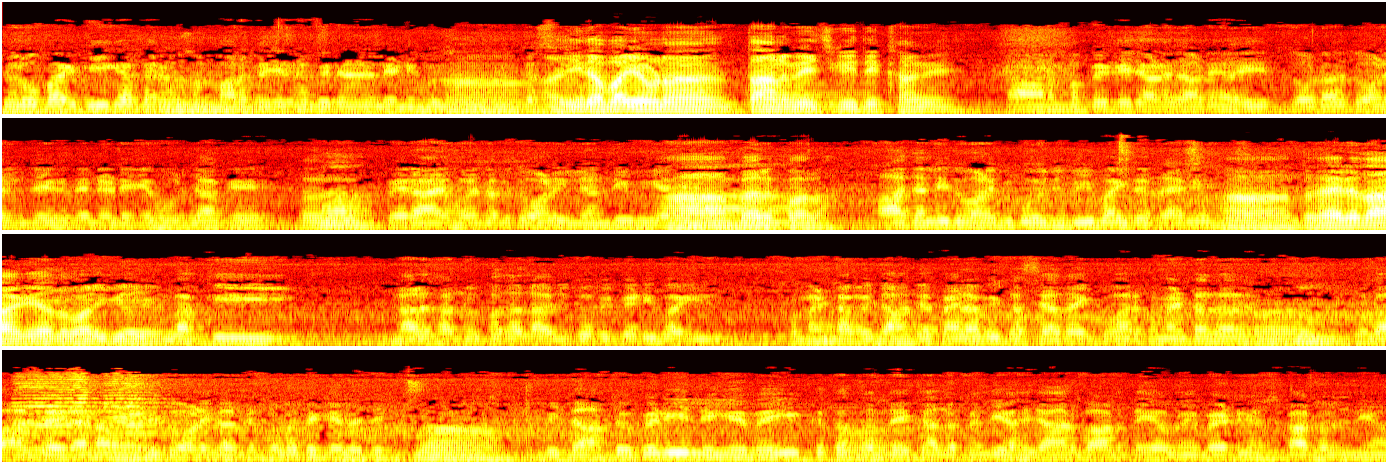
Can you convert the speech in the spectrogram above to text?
ਚਲੋ ਬਾਈ ਠੀਕ ਆ ਕਰਿਓ ਸੰਪਰਕ ਜਿਹਨਾਂ ਵੀਰਾਂ ਨੇ ਲੈਣੀ ਹੋਈ ਹਾਂ ਅਸੀਂ ਤਾਂ ਬਾਈ ਹੁਣ ਧਾਨ ਵੇਚ ਕੇ ਹੀ ਦੇਖਾਂਗੇ। ਧਾਨ ਬੱਬੇ ਕੇ ਜਾਣੇ ਸਾਡੇ ਅਸੀਂ ਥੋੜਾ ਦਿਵਾਲੀ ਨੂੰ ਦੇਖਦੇ ਨੇੜੇ ਜੇ ਹੋਰ ਜਾ ਕੇ। ਫਿਰ ਆਏ ਹੋਏ ਤਾਂ ਵੀ ਦਿਵਾਲੀ ਲੈਂਦੀ ਵੀ ਆ। ਹਾਂ ਬਿਲਕੁਲ। ਆ ਚੱਲੀ ਦਿਵਾਲੀ ਵੀ ਕੋਈ ਨਹੀਂ 20 22 ਦਿਨ ਰਹਿ ਗਏ। ਹਾਂ ਦੁਸਹਿਰੇ ਤਾਂ ਆ ਗਿਆ ਦੀਵਾਲੀ ਵੀ ਆ ਜਾਣੀ ਬਾਕੀ ਨਾਲੇ ਸਾਨੂੰ ਪਤਾ ਲੱਗ ਜੂਗਾ ਵੀ ਕਿਹੜੀ ਬਾਈ ਕਮੈਂਟਾਂ ਵਿੱਚ ਦੱਸਦੇ ਪਹਿਲਾਂ ਵੀ ਦੱਸਿਆ ਤਾਂ ਇੱਕ ਵਾਰ ਕਮੈਂਟਾਂ ਦਾ ਥੋੜਾ ਆ ਜਾਏਗਾ ਨਾ ਹੁਣ ਅਸੀਂ ਦਿਵਾਲੀ ਕਰਕੇ ਥੋੜਾ ਟਿਕੇ ਵੇ ਤੇ ਹਾਂ। ਵੀ ਦੱਸ ਦਿਓ ਕਿਹੜੀ ਲਈਏ ਬਈ ਇੱਕ ਤਾਂ ਥੱਲੇ ਚੱਲ ਪੈਂਦੀ ਆ 1000 ਵਾਟ ਤੇ ਉਵੇਂ ਬੈਟਰੀਆਂ ਸਟਾਰਟ ਹੋ ਜਾਂਦੀਆਂ।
